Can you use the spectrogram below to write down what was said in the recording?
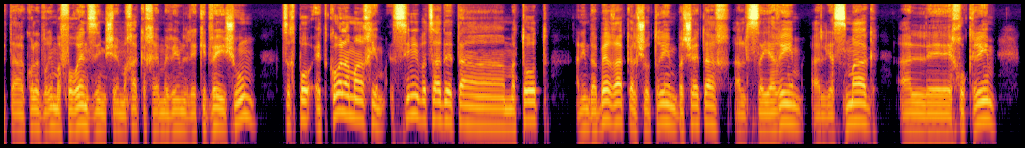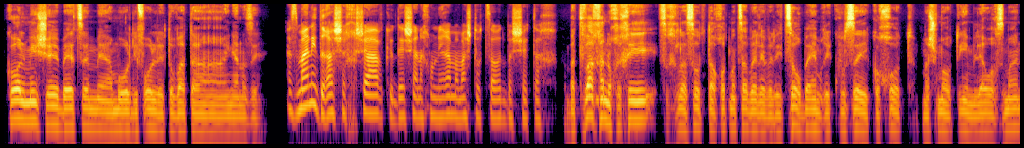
את כל הדברים הפורנזיים שהם אחר כך מביאים לכתבי אישום. צריך פה את כל המערכים. שימי בצד את המטות, אני מדבר רק על שוטרים בשטח, על סיירים, על יסמ"ג, על uh, חוקרים, כל מי שבעצם אמור לפעול לטובת העניין הזה. אז מה נדרש עכשיו כדי שאנחנו נראה ממש תוצאות בשטח? בטווח הנוכחי צריך לעשות את הערכות מצב האלה וליצור בהם ריכוזי כוחות משמעותיים לאורך זמן.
